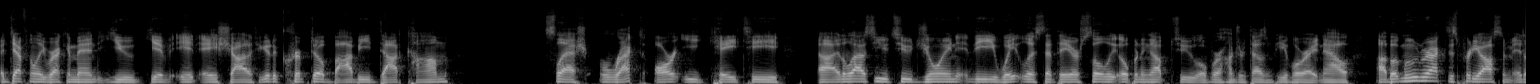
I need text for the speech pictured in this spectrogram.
I definitely recommend you give it a shot. If you go to cryptobobby.com slash rekt, R-E-K-T, uh, it allows you to join the waitlist that they are slowly opening up to over 100,000 people right now. Uh, but Moonrekt is pretty awesome. It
